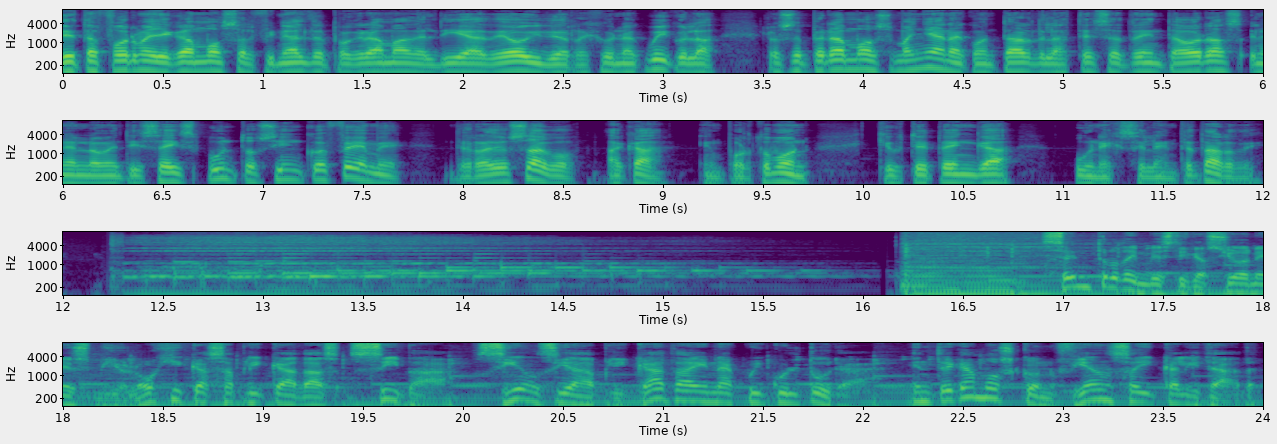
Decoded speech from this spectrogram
De esta forma llegamos al final del programa del día de hoy de Región Acuícola. Los esperamos mañana a contar de las 13.30 horas en el 96.5 FM de Radio Sago, acá en Puerto Montt. Que usted tenga una excelente tarde. Centro de Investigaciones Biológicas Aplicadas CIBA, Ciencia Aplicada en Acuicultura. Entregamos confianza y calidad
